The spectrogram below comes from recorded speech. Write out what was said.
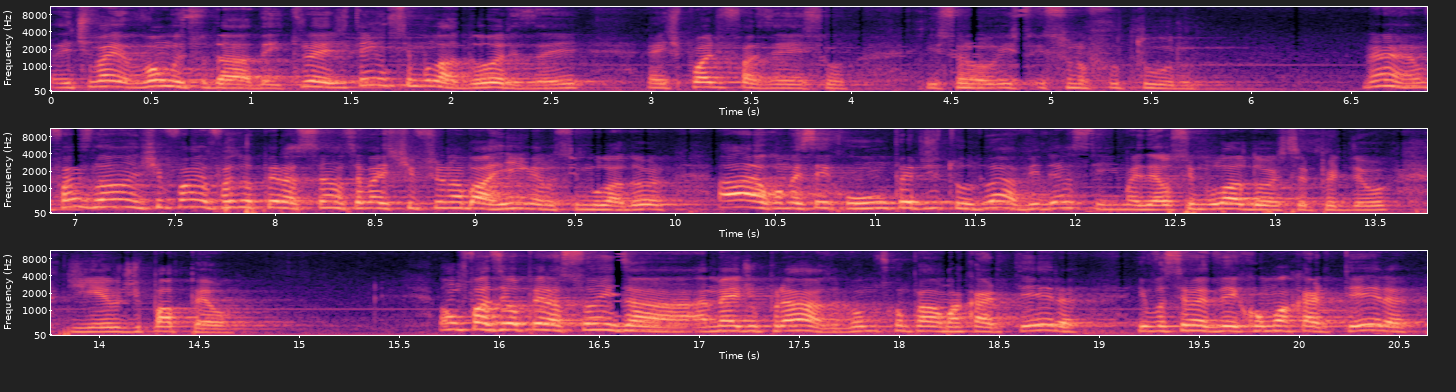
A gente vai, vamos estudar day trade. Tem os simuladores aí. A gente pode fazer isso isso no, isso, isso no futuro. Né? Faz lá, a gente faz, faz operação, você vai frio na barriga no simulador. Ah, eu comecei com um, perdi tudo. Ah, a vida é assim, mas é o simulador, você perdeu dinheiro de papel. Vamos fazer operações a, a, médio prazo, vamos comprar uma carteira e você vai ver como a carteira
